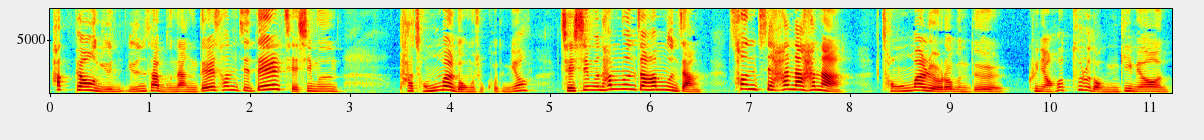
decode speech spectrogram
학평 윤, 사 문항들 선지들 제시문 다 정말 너무 좋거든요. 제시문 한 문장 한 문장 선지 하나 하나 정말로 여러분들 그냥 허투루 넘기면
